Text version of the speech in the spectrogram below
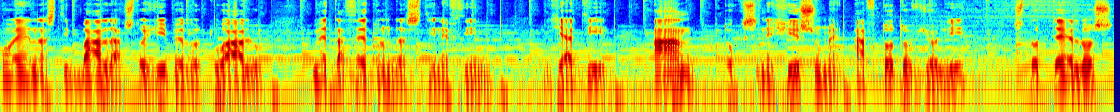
ο ένας την μπάλα στο γήπεδο του άλλου μεταθέτοντας την ευθύνη. Γιατί αν το συνεχίσουμε αυτό το βιολί, στο τέλος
